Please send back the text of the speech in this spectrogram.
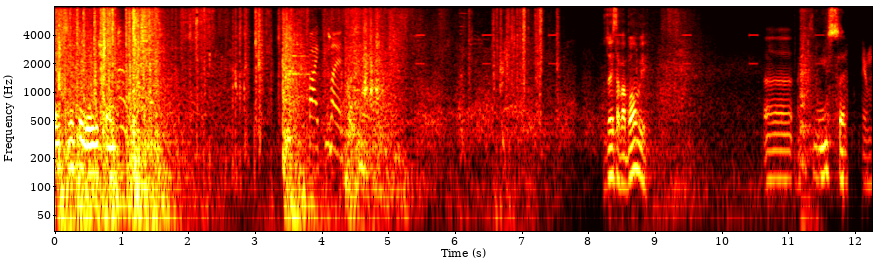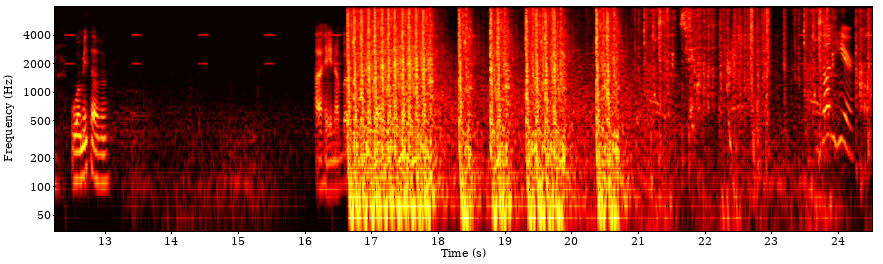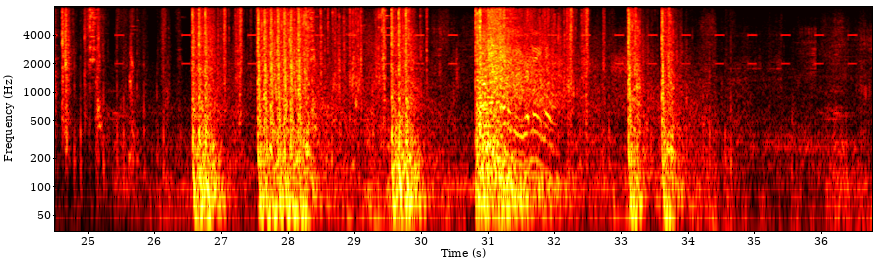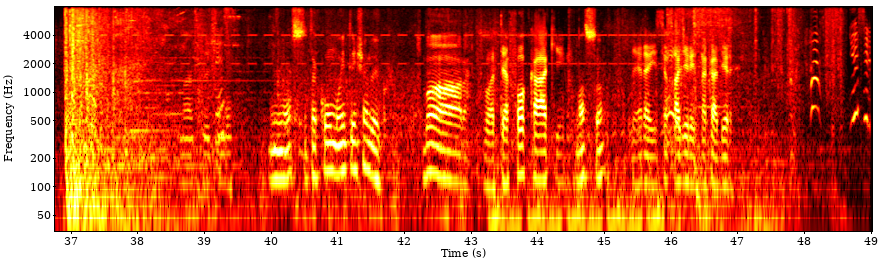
32 do chão. Spike planted. Os dois tava bomb? Ah, Nossa. o homem tava. A reina ban. Gun here. Eu ver. Nossa, tá com muito em Xandeco. Bora. Vou até focar aqui. Nossa. Pera aí, sentar direito na cadeira.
